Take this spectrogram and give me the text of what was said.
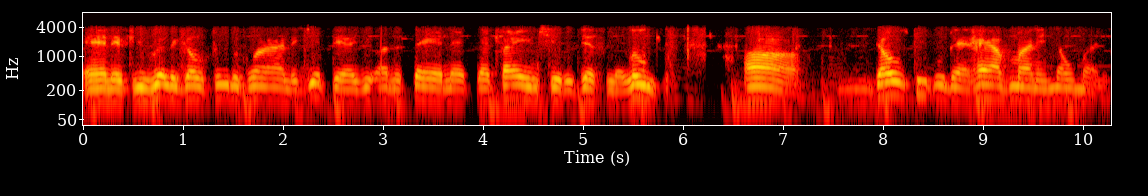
And if you really go through the grind to get there, you understand that that fame shit is just an illusion. Uh, those people that have money know money.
